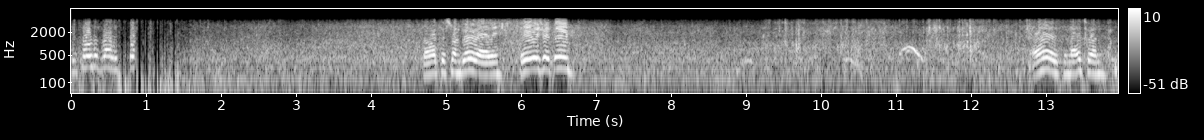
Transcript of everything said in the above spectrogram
Just hold the stick. Don't let this one go, Rylie. There he is right there. Oh, it's a nice one.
